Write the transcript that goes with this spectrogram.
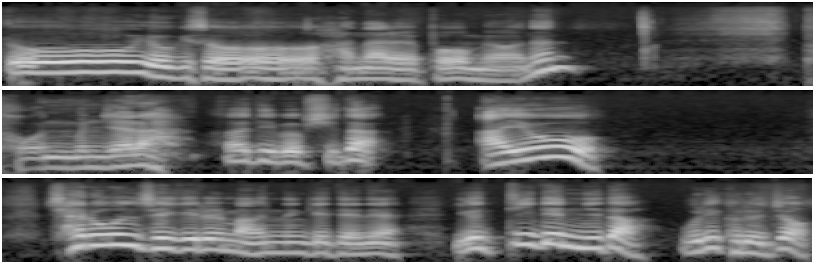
또 여기서 하나를 보면은 돈 문제라. 어디 봅시다. 아유, 새로운 세계를 맞는 게 되네. 이건 띠됩니다. 우리 그러죠.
